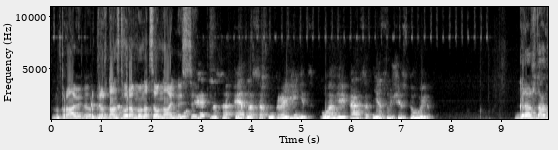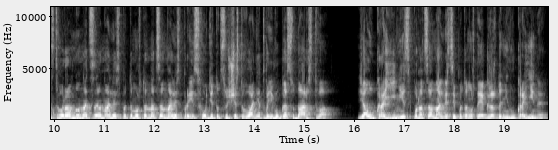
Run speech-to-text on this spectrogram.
Ну, правильно. Гражданство равно У национальности. этноса, этноса украинец у американцев не существует. Гражданство равно национальность, потому что национальность происходит от существования твоего государства. Я украинец по национальности, потому что я гражданин Украины.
